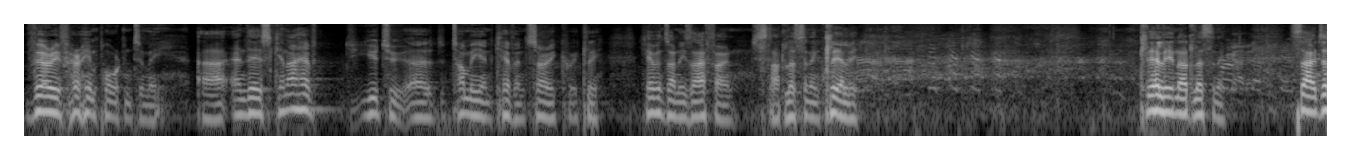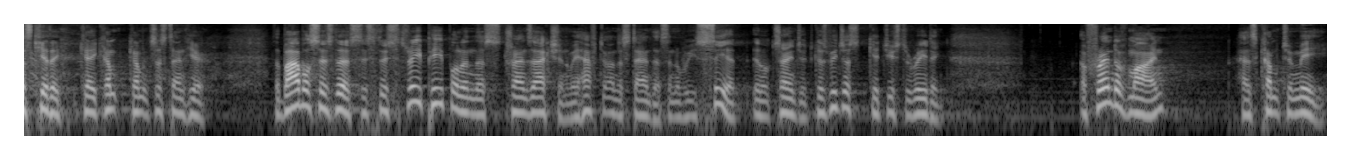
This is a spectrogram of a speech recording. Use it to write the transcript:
very, very important to me. Uh, and there's, can I have you two, uh, Tommy and Kevin, sorry, quickly. Kevin's on his iPhone. He's not listening, clearly. clearly not listening. Sorry, just kidding. Okay, come, come, just stand here. The Bible says this there's three people in this transaction. We have to understand this. And if we see it, it'll change it because we just get used to reading. A friend of mine has come to me,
